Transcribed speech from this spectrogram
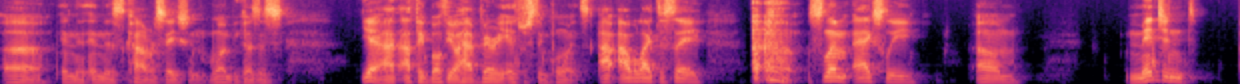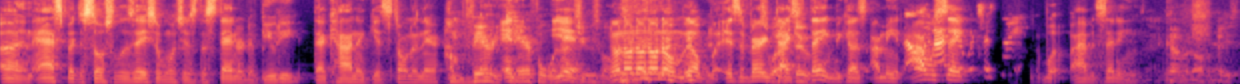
uh in the, in this conversation. One because it's yeah, I, I think both of y'all have very interesting points. I, I would like to say Slim actually um mentioned uh, an aspect of socialization, which is the standard of beauty that kind of gets thrown in there. I'm very And- careful when yeah. I choose my no, no, no, no, no, no. But it's a very It's what I dicey thing because I mean, I would say hear what well, I haven't said anything. Covered all the bases.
